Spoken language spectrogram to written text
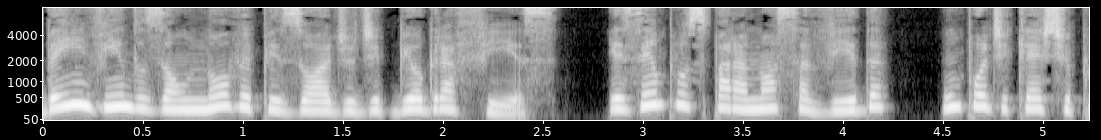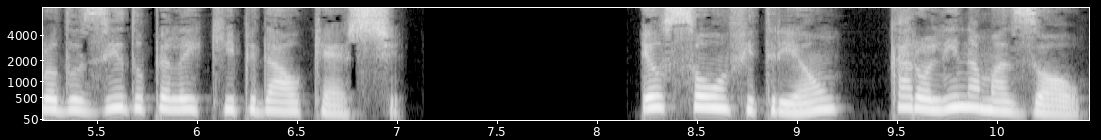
Bem-vindos a um novo episódio de Biografias, Exemplos para a Nossa Vida, um podcast produzido pela equipe da Alcast. Eu sou o anfitrião, Carolina Mazol,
